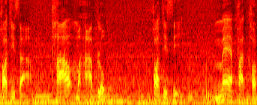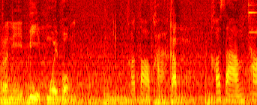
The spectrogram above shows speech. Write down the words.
ข้อที่3เท้ามหาพรหมข้อที่4 แม่พระธรณีบีบมวยผม ขอตอบค่ะ ครับ ข้อ 3 เท้า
